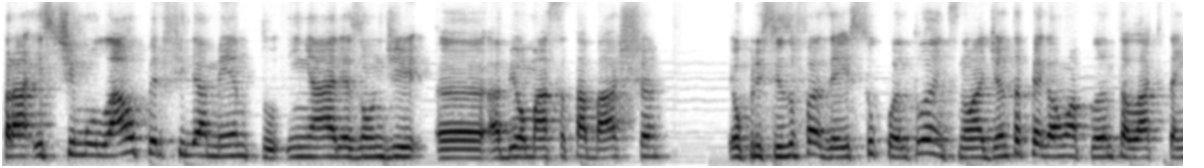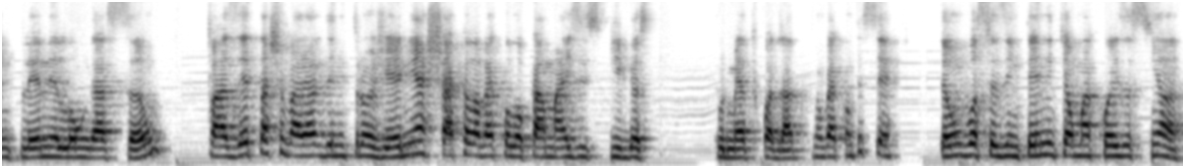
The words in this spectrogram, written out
para estimular o perfilhamento em áreas onde uh, a biomassa está baixa, eu preciso fazer isso quanto antes. Não adianta pegar uma planta lá que está em plena elongação, fazer taxa variável de nitrogênio e achar que ela vai colocar mais espigas por metro quadrado, que não vai acontecer. Então vocês entendem que é uma coisa assim, ó,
